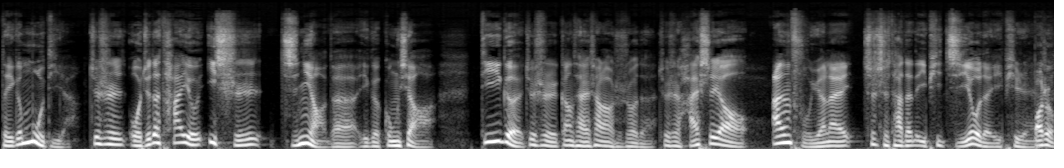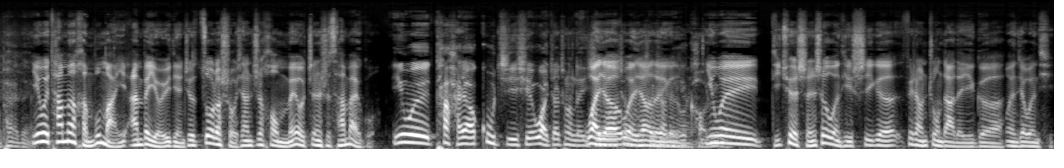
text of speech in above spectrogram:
的一个目的啊，就是我觉得他有一石几鸟的一个功效啊。第一个就是刚才沙老师说的，就是还是要安抚原来支持他的那一批极右的一批人，保守派的，因为他们很不满意安倍有一点，就做了首相之后没有正式参拜过，因为他还要顾及一些外交上的一些外交外交的一个东西，因为的确神社问题是一个非常重大的一个外交问题，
